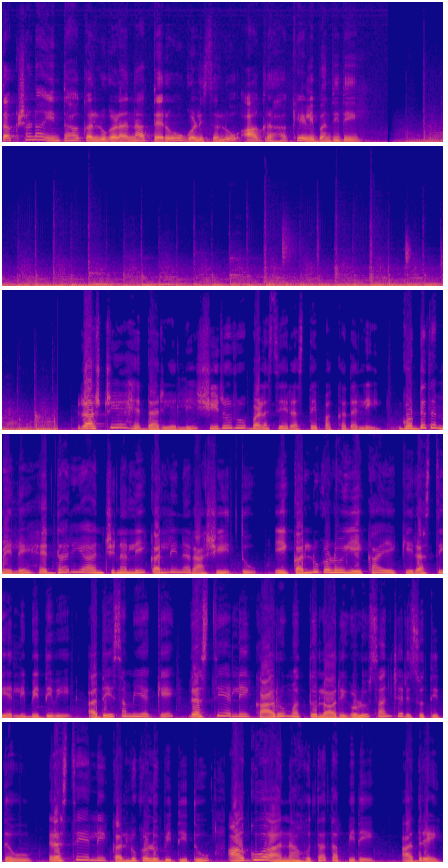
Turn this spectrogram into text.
ತಕ್ಷಣ ಇಂತಹ ಕಲ್ಲುಗಳನ್ನು ತೆರವುಗೊಳಿಸಲು ಆಗ್ರಹ ಕೇಳಿಬಂದಿದೆ. ರಾಷ್ಟ್ರೀಯ ಹೆದ್ದಾರಿಯಲ್ಲಿ ಶಿರೂರು ಬಳಸೆ ರಸ್ತೆ ಪಕ್ಕದಲ್ಲಿ ಗುಡ್ಡದ ಮೇಲೆ ಹೆದ್ದಾರಿಯ ಅಂಚಿನಲ್ಲಿ ಕಲ್ಲಿನ ರಾಶಿ ಇತ್ತು. ಈ ಕಲ್ಲುಗಳು ಏಕಾಏಕಿ ರಸ್ತೆಯಲ್ಲಿ ಬಿದ್ದಿವೆ. ಅದೇ ಸಮಯಕ್ಕೆ ರಸ್ತೆಯಲ್ಲಿ ಕಾರು ಮತ್ತು ಲಾರಿಗಳು ಸಂಚರಿಸುತ್ತಿದ್ದವು. ರಸ್ತೆಯಲ್ಲಿ ಕಲ್ಲುಗಳು ಬಿದ್ದಿದ್ದು, ಆಗುವ ಅನಾಹುತ ತಪ್ಪಿದೆ. ಆದ್ರೆ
